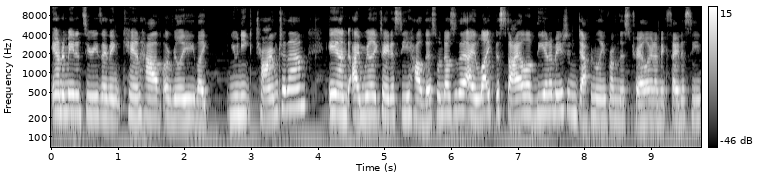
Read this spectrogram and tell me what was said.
animated series I think can have a really like unique charm to them and i'm really excited to see how this one does with it. I like the style of the animation definitely from this trailer and i'm excited to see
